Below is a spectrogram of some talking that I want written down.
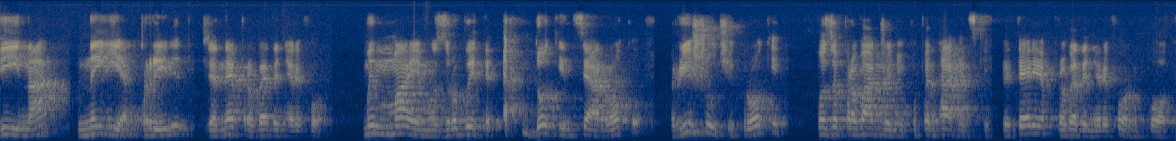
Війна не є привід для непроведення реформ. Ми маємо зробити до кінця року рішучі кроки по запровадженню копенгагенських критеріїв, проведення реформ по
